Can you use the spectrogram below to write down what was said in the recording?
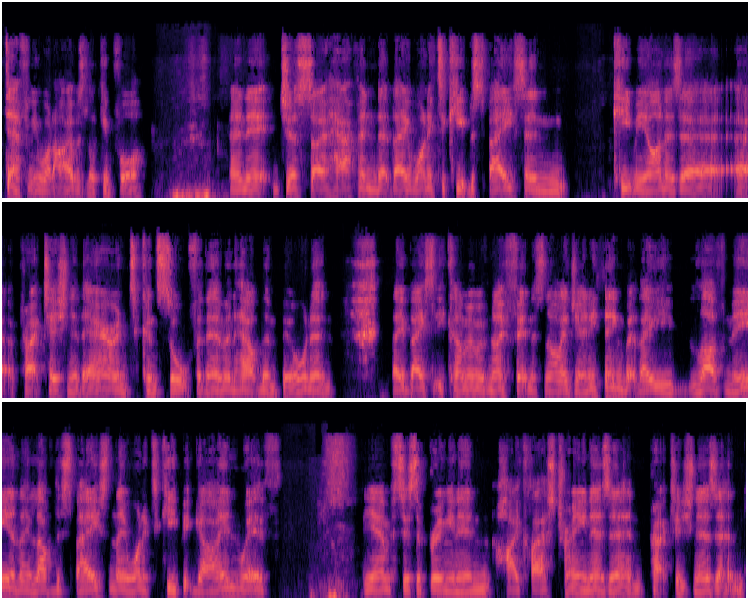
definitely what I was looking for. And it just so happened that they wanted to keep the space and keep me on as a, a, practitioner there and to consult for them and help them build. And they basically come in with no fitness knowledge anything but they loved me and they loved the space and they wanted to keep it going with the emphasis of bringing in high class trainers and practitioners and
